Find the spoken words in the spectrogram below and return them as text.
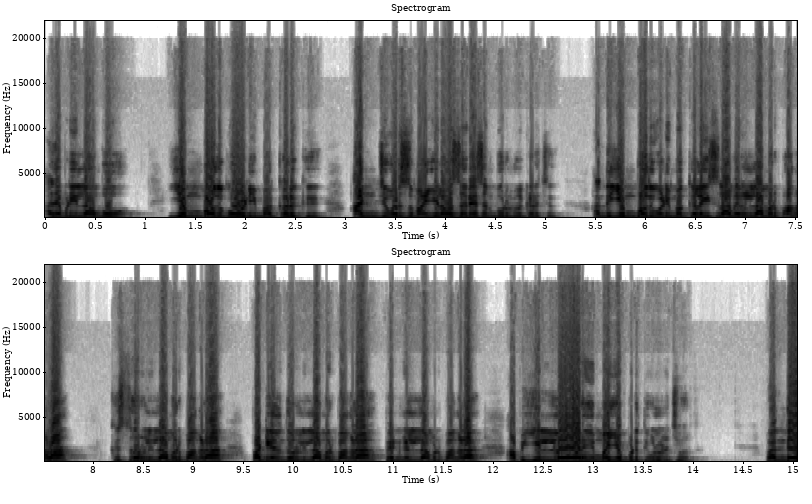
அது எப்படி இல்லாமல் போகும்? எண்பது கோடி மக்களுக்கு அஞ்சு வருஷமா இலவச ரேஷன் பொருட்கள் கிடைச்சது. அந்த எண்பது கோடி மக்கள் இஸ்லாமியர்கள் இல்லாமல் இருப்பாங்களா? கிறிஸ்தவர்கள் இல்லாமல் இருப்பாங்களா? பட்டியலினத்தவர்கள் இல்லாமல் இருப்பாங்களா? பெண்கள் இல்லாமல் இருப்பாங்களா? அப்போ எல்லோரையும் மையப்படுத்தி உணர்ச்சி வருது. வந்தே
